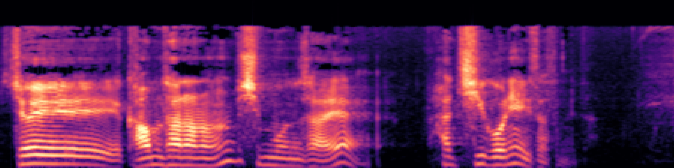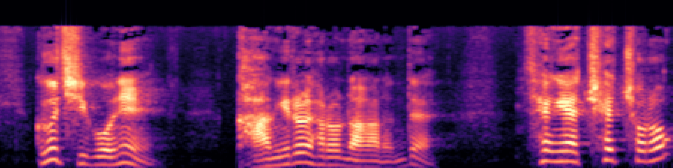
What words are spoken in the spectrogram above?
저희 감사나눔 신문사에 한 직원이 있었습니다. 그 직원이 강의를 하러 나가는데 생애 최초로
